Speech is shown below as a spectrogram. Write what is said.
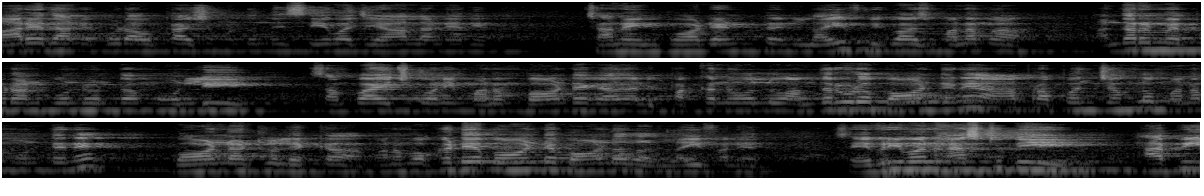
మారేదానికి కూడా అవకాశం ఉంటుంది. సేవ చేయాలనేది చాలా ఇంపార్టెంట్ ఇన్ లైఫ్ బికాజ్ మనం అందరం ఎప్పుడు అనుకుంటుంటాం ఓన్లీ సంపాదించుకొని మనం బాగుంటే కాదండి. పక్కన వాళ్ళు అందరూ కూడా బాగుంటేనే ఆ ప్రపంచంలో మనం ఉంటేనే బాగున్నట్లు లెక్క. మనం ఒక్కటే బాగుంటే బాగుండదు అది లైఫ్ అనేది. So everyone has to be happy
